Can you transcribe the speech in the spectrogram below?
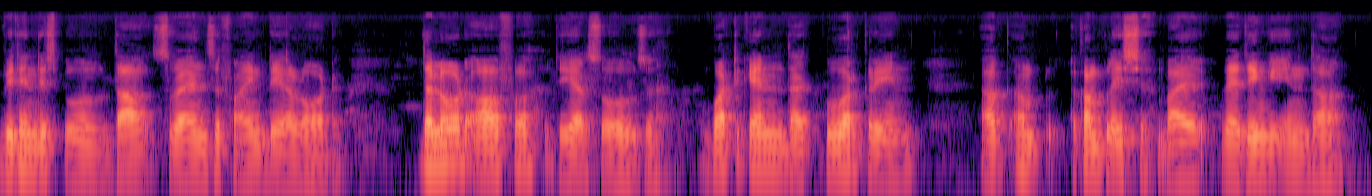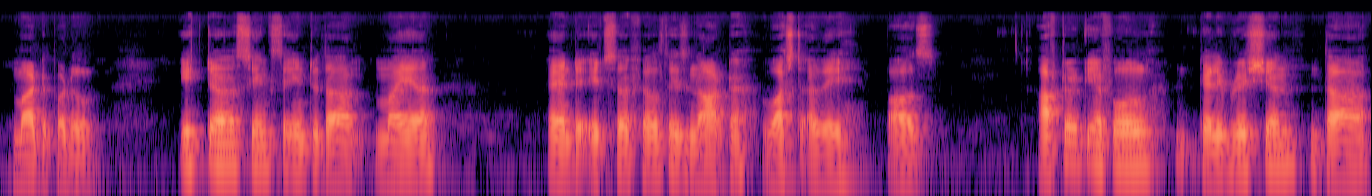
Within this pool, the swans find their Lord, the Lord of their souls. What can that poor crane accomplish by wading in the mud puddle? It uh, sinks into the mire and its filth is not washed away. Pause. After careful deliberation, the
